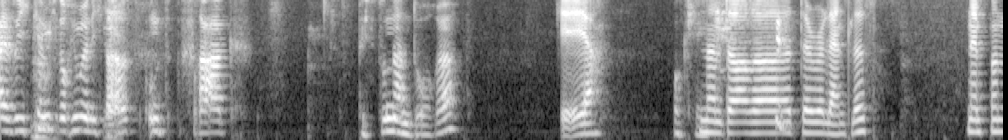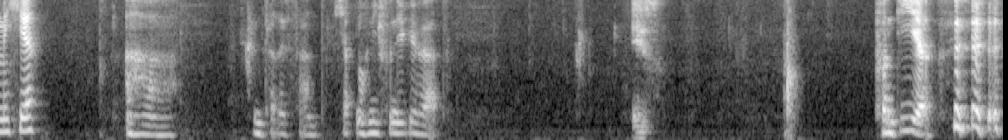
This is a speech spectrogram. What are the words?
Also ich kenne mich noch immer nicht Ja. aus und frag, bist du Nandora? Ja. Okay. Nandara the Relentless. Nennt man mich hier? Aha. Interessant. Ich habe noch nie von dir gehört. ist. Von dir.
